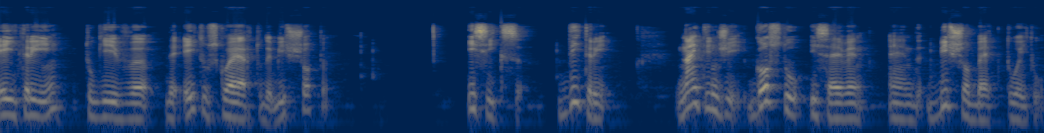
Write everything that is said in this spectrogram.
a3 to give the a2 square to the bishop e6, d3, knight in g goes to e7 and bishop back to a2.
